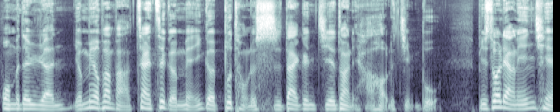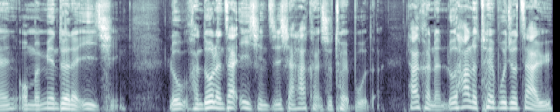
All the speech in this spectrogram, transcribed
我们的人有没有办法在这个每一个不同的时代跟阶段里好好的进步？比如说两年前我们面对了疫情，如很多人在疫情之下，他可能是退步的，他可能如果他的退步就在于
